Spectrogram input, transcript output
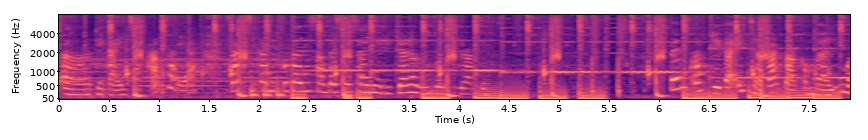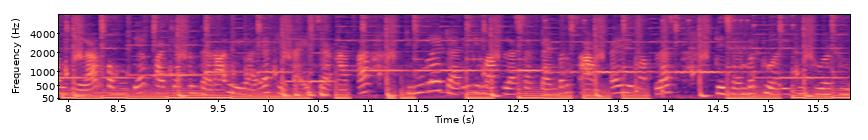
eh, DKI Jakarta ya. Saksikan liputannya sampai selesainya di channel Info Inspiratif DKI Jakarta kembali menggelar pemutihan pajak kendaraan wilayah DKI Jakarta dimulai dari 15 September sampai 15 Desember 2022.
